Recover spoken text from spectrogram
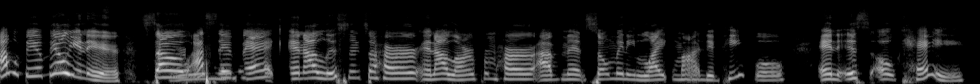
I would be a billionaire. So I mm-hmm. sit back and I listen to her and I learn from her. I've met so many like minded people, and it's okay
